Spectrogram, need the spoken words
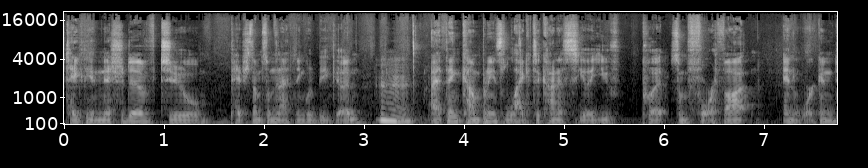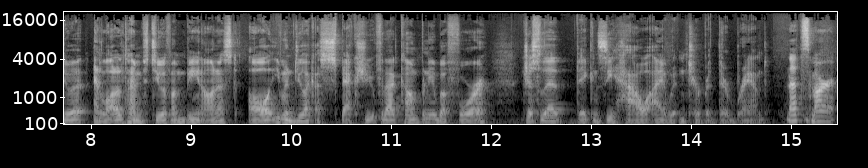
take the initiative to pitch them something i think would be good. I think companies like to kind of see that you've put some forethought and work into it. And a lot of times too, if I'm being honest, I'll even do like a spec shoot for that company before, just so that they can see how I would interpret their brand. That's smart.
